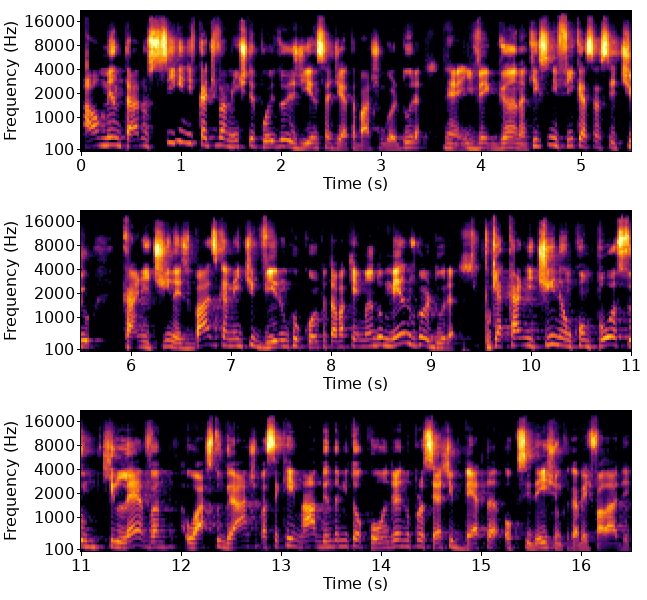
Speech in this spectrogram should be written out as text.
aumentaram significativamente depois dos dois dias nessa dieta baixa em gordura né, e vegana. O que significa essa acetilcarnitina? Eles basicamente viram que o corpo estava queimando menos gordura, porque a carnitina é um composto que leva o ácido graxo para ser queimado dentro da mitocôndria no processo de beta oxidation, que eu acabei de falar, de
